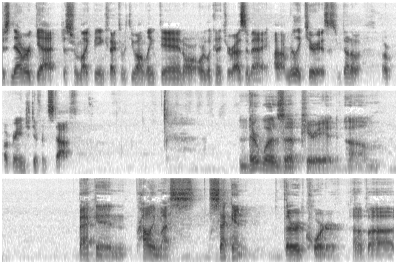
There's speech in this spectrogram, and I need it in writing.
just never get just from like being connected with you on LinkedIn or, or looking at your resume? I'm really curious because you've done a, a, a, range of different stuff. There was a period um, back in probably my second, third quarter of uh,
